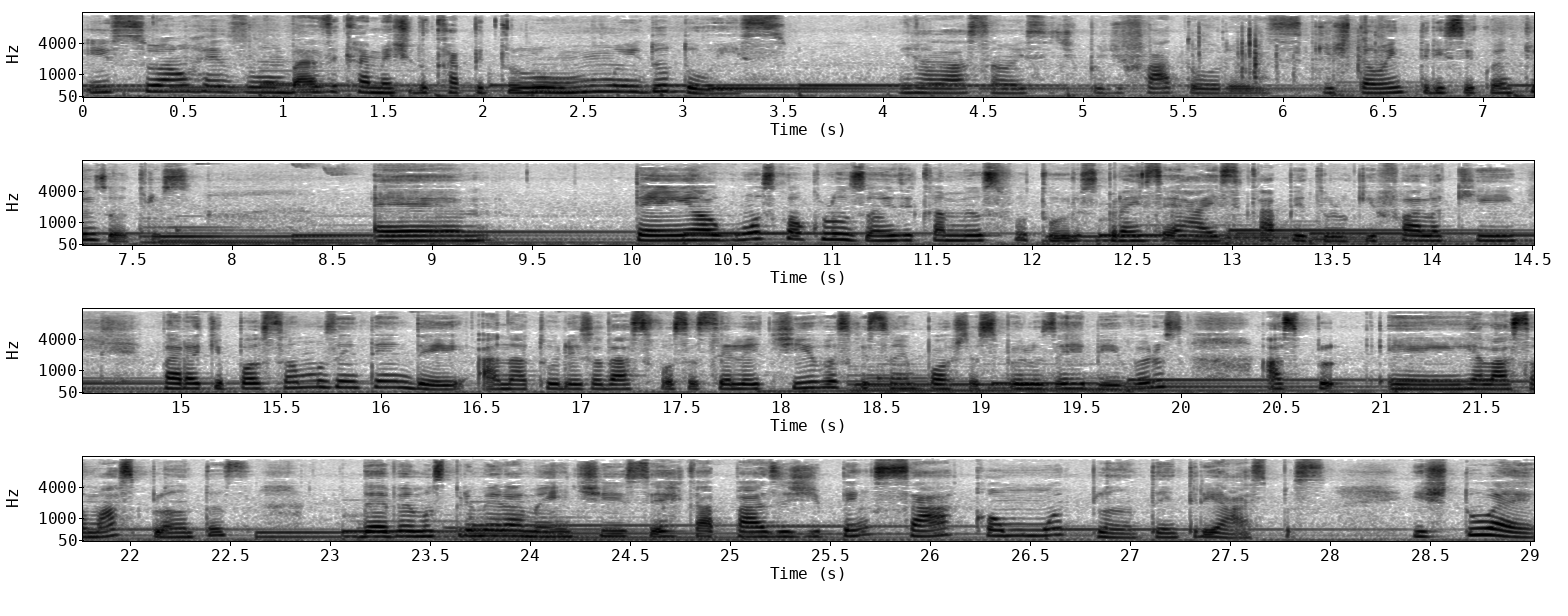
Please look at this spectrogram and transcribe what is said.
Isso é um resumo basicamente do capítulo 1 e do 2 em relação a esse tipo de fatores que estão intrínsecos entre os outros. É, tem algumas conclusões e caminhos futuros para encerrar esse capítulo, que fala que, para que possamos entender a natureza das forças seletivas que são impostas pelos herbívoros as, em relação às plantas, devemos primeiramente ser capazes de pensar como uma planta, entre aspas, isto é,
